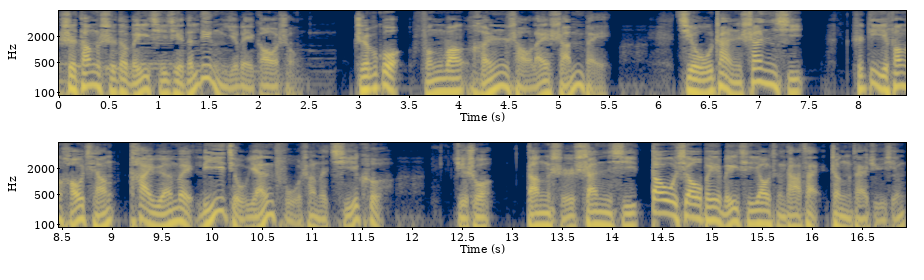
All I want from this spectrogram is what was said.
是当时的围棋界的另一位高手。只不过冯汪很少来陕北，久战山西。是地方豪强太原卫李九岩府上的奇客。据说当时山西刀削杯围棋邀请大赛正在举行，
